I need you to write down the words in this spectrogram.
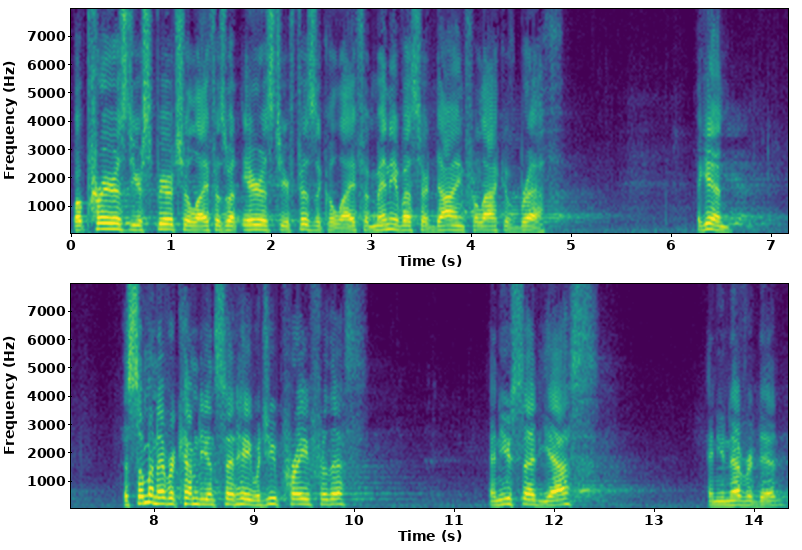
What prayer is to your spiritual life is what air is to your physical life, and many of us are dying for lack of breath. Again, has someone ever come to you and said, Hey, would you pray for this? And you said yes, and you never did?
